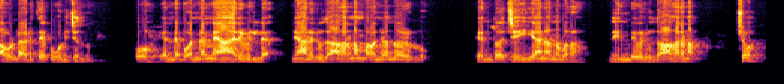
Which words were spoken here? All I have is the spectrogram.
അവളുടെ അടുത്തേക്ക് ഓടിച്ചെന്നു. ഓ എന്റെ പൊന്നമ്മ ആരുമില്ല. ഞാനൊരു ഉദാഹരണം പറഞ്ഞു എന്നേ ഉള്ളൂ. എന്തോ ചെയ്യാനെന്ന് പറ. നിന്റെ ഒരു ഉദാഹരണം. ഷോ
